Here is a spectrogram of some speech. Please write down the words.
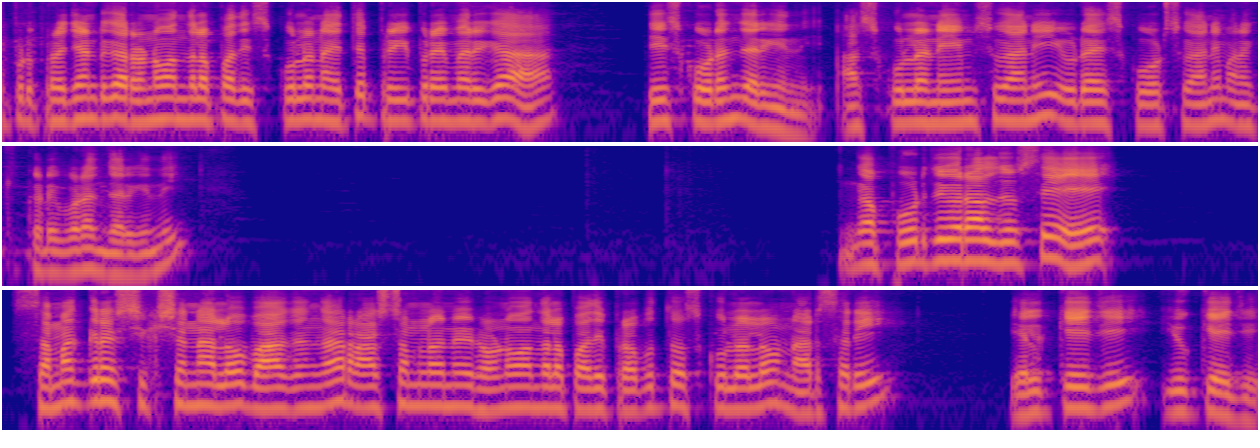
ఇప్పుడు ప్రజెంట్గా రెండు వందల పది స్కూళ్ళను అయితే ప్రీ ప్రైమరీగా తీసుకోవడం జరిగింది. ఆ స్కూళ్ళ నేమ్స్ కానీ యూడైస్ కోడ్స్ కానీ మనకి ఇక్కడ ఇవ్వడం జరిగింది. ఇంకా పూర్తి వివరాలు చూస్తే సమగ్ర శిక్షణలో భాగంగా రాష్ట్రంలోని రెండు వందల పది ప్రభుత్వ స్కూళ్ళలో నర్సరీ ఎల్కేజీ యూకేజీ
